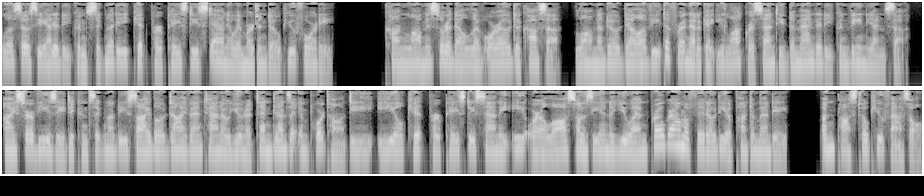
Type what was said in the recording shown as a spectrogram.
La società di consigna di kit per pasti stanno emergendo più forti. Con la misura del lavoro di casa, la l'aumento della vita frenetica e la crescente domanda di convenienza, i servizi di consigna di cibo diventano una tendenza importante e il kit per pasti sani e ora la socienda un programma fido di appuntamenti. Un pasto più facile,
